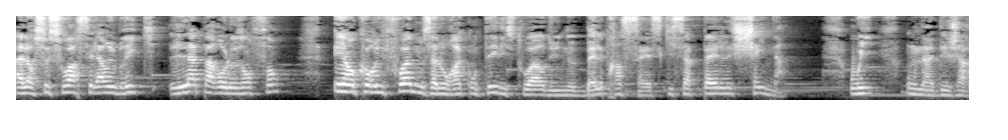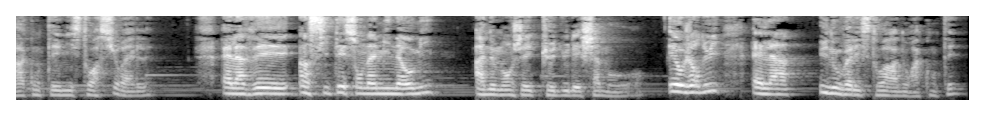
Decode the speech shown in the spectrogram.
Alors ce soir c'est la rubrique La parole aux enfants et encore une fois nous allons raconter l'histoire d'une belle princesse qui s'appelle Shaina. Oui, on a déjà raconté une histoire sur elle. Elle avait incité son amie Naomi à ne manger que du lait chamour. Et aujourd'hui, elle a une nouvelle histoire à nous raconter.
